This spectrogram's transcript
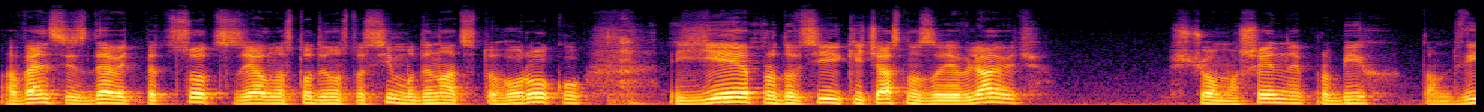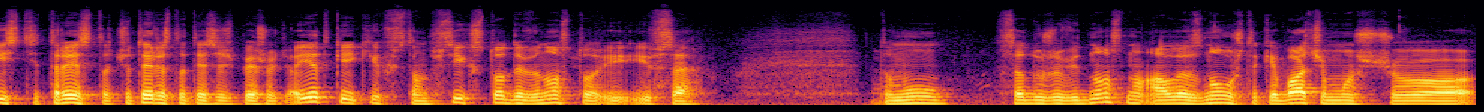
Avensis 9500, заявлено 197 11 року. Є продавці, які чесно заявляють, що машини пробіг там 200, 300, 400 тисяч пишуть, а є такі, яких там всіх 190 і, і все. Тому все дуже відносно, але знову ж таки бачимо, що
